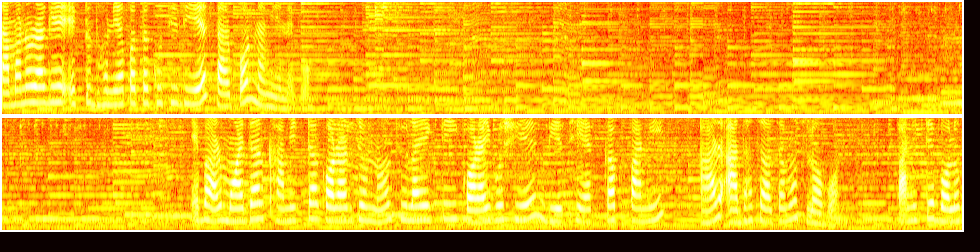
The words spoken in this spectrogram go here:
নামানোর আগে একটু ধনিয়া পাতা কুচি দিয়ে তারপর নামিয়ে নেব। এবার ময়দার খামিরটা করার জন্য চুলায় একটি কড়াই বসিয়ে দিয়েছি এক কাপ পানি আর আধা চা চামচ লবণ। পানিতে বলক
